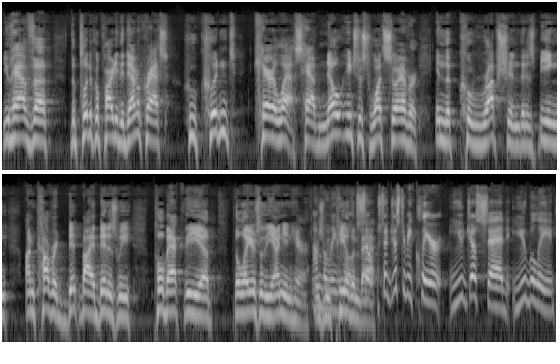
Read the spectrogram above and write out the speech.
you have uh, the political party, the Democrats, who couldn't care less, have no interest whatsoever in the corruption that is being uncovered bit by bit as we pull back the uh, the layers of the onion here, as we peel them back. So, so just to be clear, you just said you believe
